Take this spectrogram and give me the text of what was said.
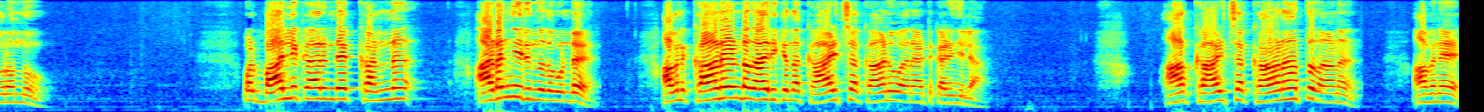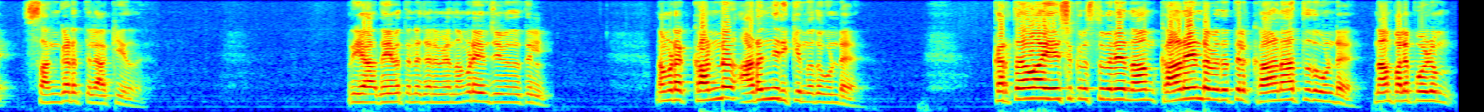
തുറന്നു. അപ്പോൾ ബാല്യക്കാരന്റെ കണ്ണ് അടഞ്ഞിരുന്നത് കൊണ്ട് അവൻ കാണേണ്ടതായിരിക്കുന്ന കാഴ്ച കാണുവാനായിട്ട് കഴിഞ്ഞില്ല. ആ കാഴ്ച കാണാത്തതാണ് അവനെ സങ്കടത്തിലാക്കിയത്. പ്രിയ ദൈവത്തിന്റെ ജനമേ നമ്മുടെയും ജീവിതത്തിൽ നമ്മുടെ കണ്ണ് അടഞ്ഞിരിക്കുന്നത് കൊണ്ട് കർത്താവായ യേശു ക്രിസ്തുവിനെ നാം കാണേണ്ട വിധത്തിൽ കാണാത്തതുകൊണ്ട് നാം പലപ്പോഴും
